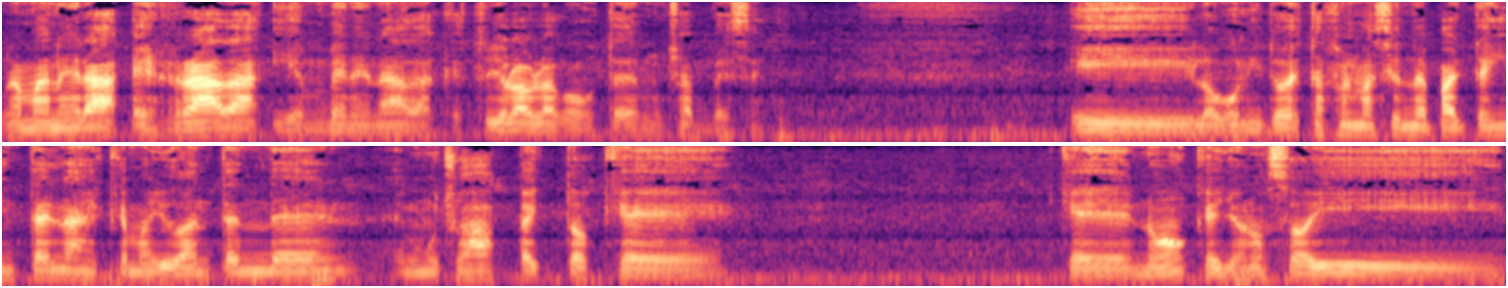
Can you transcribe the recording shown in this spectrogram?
Una manera errada y envenenada. Que esto yo lo hablo con ustedes muchas veces. Y lo bonito de esta formación de partes internas es que me ayuda a entender en muchos aspectos que, que no, que yo no soy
